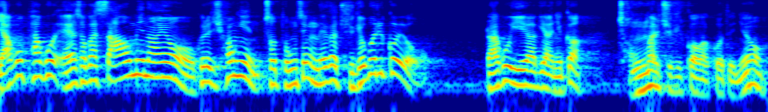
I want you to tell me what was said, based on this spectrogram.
야곱하고 에서가 싸움이 나요. 그래서 형인, 저 동생 내가 죽여버릴 거요. 라고 이야기하니까 정말 죽일 것 같거든요.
